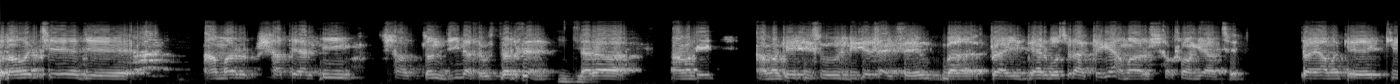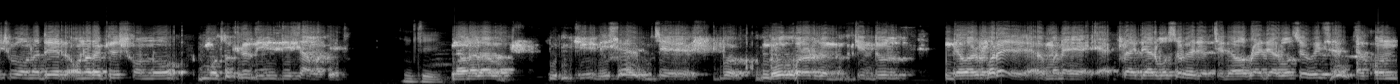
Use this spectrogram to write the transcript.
কথা হচ্ছে যে আমার সাথে আর কি সাতজন জিন আছে বুঝতে পারছেন। তারা আমাকে আমাকে কিছু দিতে চাইছে বা প্রায় দেড় বছর আগ থেকে আমার সঙ্গে আছে। প্রায় আমাকে কিছু ওনাদের ওনারা কিছু স্বর্ণ মতো কিছু জিনিস দিয়েছে আমাকে। জি। ওনারা দিয়েছে যে ভোগ করার জন্য। কিন্তু দেওয়ার পরে মানে প্রায় দেড় বছর হয়ে যাচ্ছে। দেওয়া প্রায় দেড় বছর হয়েছে। এখন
